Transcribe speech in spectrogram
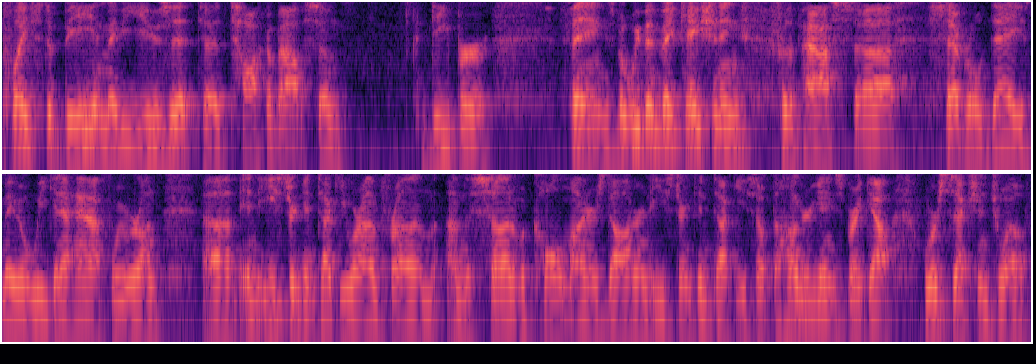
place to be and maybe use it to talk about some deeper things. But we've been vacationing for the past uh, several days, maybe a week and a half. We were on uh, in eastern Kentucky, where I'm from. I'm the son of a coal miner's daughter in eastern Kentucky. So if the Hunger Games break out, we're Section 12.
